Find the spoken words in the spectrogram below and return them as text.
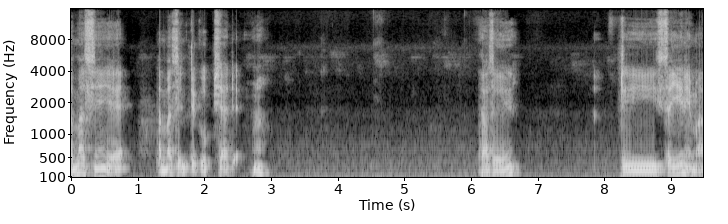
အမတ်စင်းရဲ့အမတ်စင်တစ်ကိုဖြတ်တယ်နော် ဒါဆိုရင်ဒီစည်ရင်းနေမှာ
